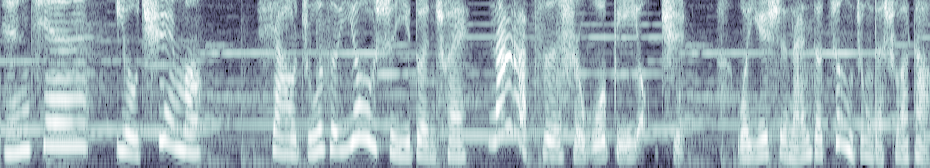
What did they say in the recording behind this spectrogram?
人间有趣吗？”小竹子又是一顿吹：“那自是无比有趣。”我于是难得郑重地说道：“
